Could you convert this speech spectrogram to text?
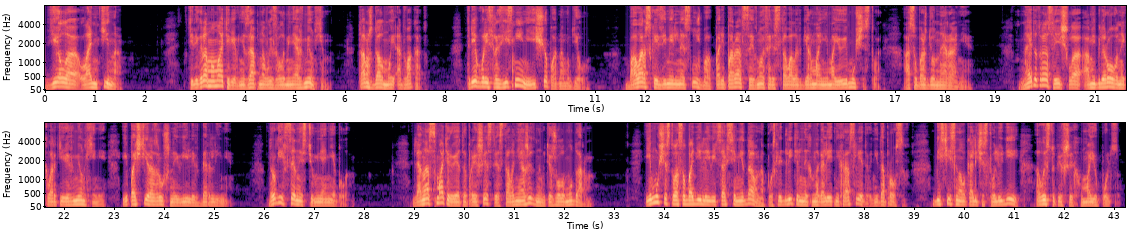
Дело Лантина. Телеграмма матери внезапно вызвала меня в Мюнхен. Там ждал мой адвокат. Требовались разъяснения еще по одному делу. Баварская земельная служба по репарации вновь арестовала в Германии мое имущество, освобожденное ранее. На этот раз речь шла о меблированной квартире в Мюнхене и почти разрушенной вилле в Берлине. Других ценностей у меня не было. Для нас с матерью это происшествие стало неожиданным и тяжелым ударом. Имущество освободили ведь совсем недавно, после длительных многолетних расследований допросов, бесчисленного количества людей, выступивших в мою пользу.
